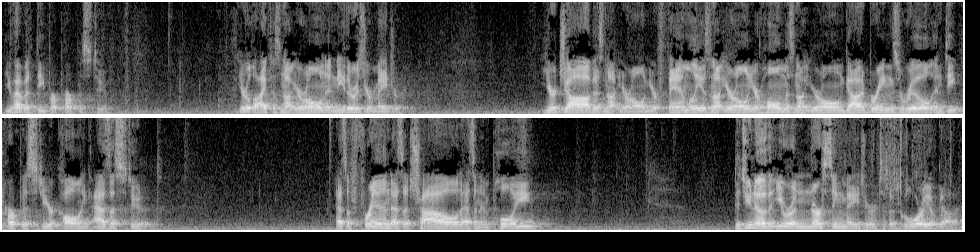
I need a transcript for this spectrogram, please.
you have a deeper purpose too. Your life is not your own, and neither is your major. Your job is not your own. Your family is not your own. Your home is not your own. God brings real and deep purpose to your calling as a student, as a friend, as a child, as an employee. Did you know that you are a nursing major to the glory of God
